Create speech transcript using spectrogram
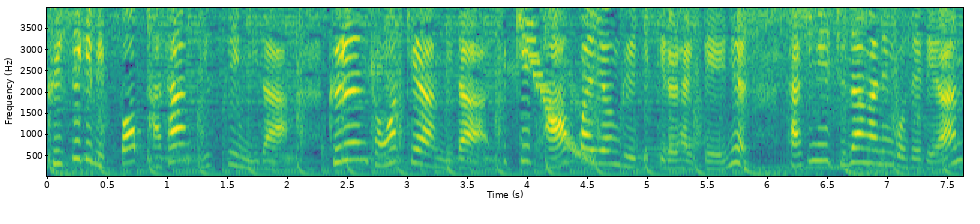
글쓰기 비법 바삭 뉴스입니다. 글은 정확해야 합니다. 특히 과학 관련 글짓기를 할 때에는 자신이 주장하는 것에 대한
